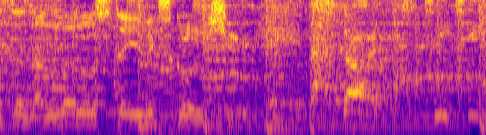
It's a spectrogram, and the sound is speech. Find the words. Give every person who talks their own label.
Speaker 1: This is a little Steve exclusive.
Speaker 2: Styles,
